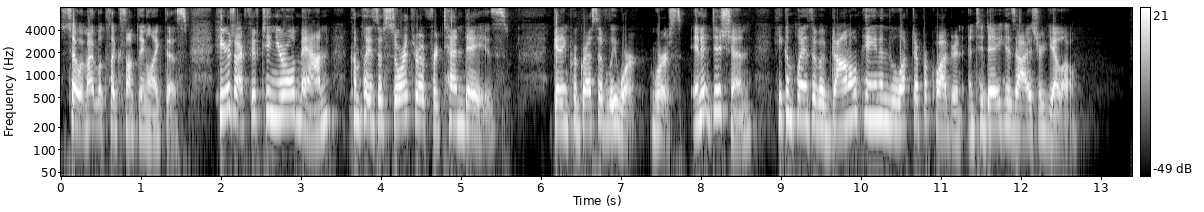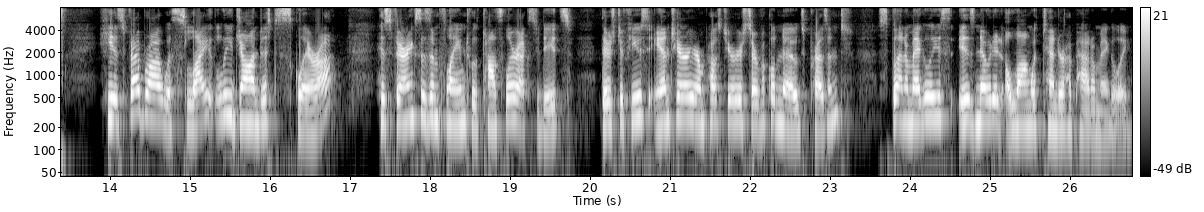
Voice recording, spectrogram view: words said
So it might look like something like this. Here's our 15 year old man, complains of sore throat for 10 days, getting progressively wor worse. In addition, he complains of abdominal pain in the left upper quadrant, and today his eyes are yellow. He is febrile with slightly jaundiced sclera. His pharynx is inflamed with tonsillar exudates. There's diffuse anterior and posterior cervical nodes present. Splenomegaly is noted along with tender hepatomegaly.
